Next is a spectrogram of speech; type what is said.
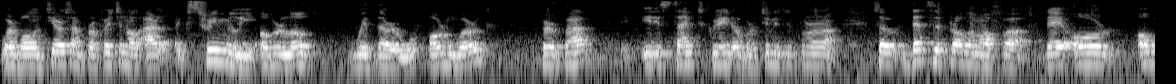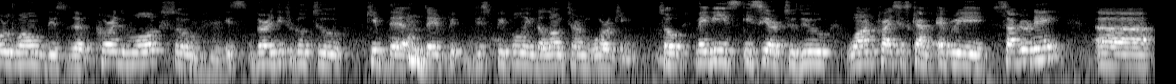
where volunteers and professionals are extremely overloaded with their own work per path, it is time to create opportunities for. So that's the problem of uh, they all overwhelm this the current work. So mm-hmm. it's very difficult to keep the, the, these people in the long term working. So maybe it's easier to do one crisis camp every Saturday. Uh,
